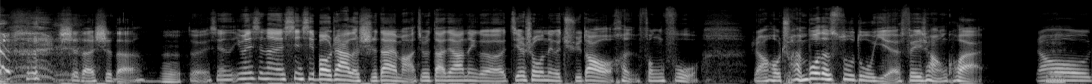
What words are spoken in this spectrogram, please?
是的，是的，嗯，对，现在因为现在信息爆炸的时代嘛，就是大家那个接收那个渠道很丰富，然后传播的速度也非常快，然后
